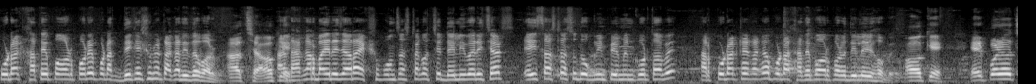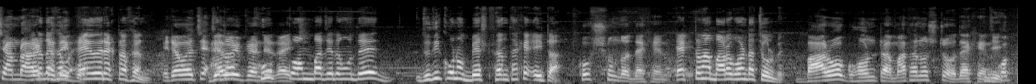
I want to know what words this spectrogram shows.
প্রোডাক্ট হাতে পাওয়ার পরে প্রোডাক্ট দেখে শুনে টাকা দিতে পারবে। আচ্ছা ওকে। ঢাকার বাইরে যারা একশো পঞ্চাশ টাকা হচ্ছে ডেলিভারি চার্জ এই চার্জটা শুধু অগ্রিম পেমেন্ট করতে হবে। আর প্রোডাক্টের টাকা প্রোডাক্ট হাতে পাওয়ার পরে দিলেই হবে। ওকে এরপরে হচ্ছে আমরা আরেকটা দেখাবো একটা ফ্যান এটা হচ্ছে খুব কম বাজেটের মধ্যে যদি কোনো বেস্ট ফ্যান থাকে এইটা। খুব সুন্দর দেখেন। একটা না বারো ঘণ্টা চলবে। বারো ঘণ্টা মাথা নষ্ট দেখেন কত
